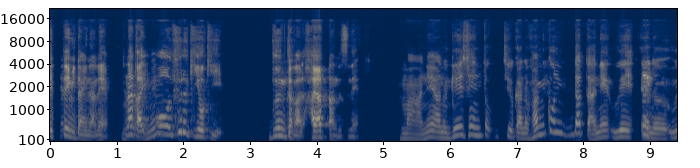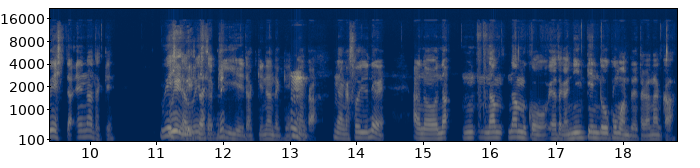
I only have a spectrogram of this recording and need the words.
えてみたいなね、なんかもう古き良き文化が流行ったんですね。ーまあね、あの、ゲーセンと、っていうか、あの、ファミコンだったらね、上、うん。あの、上下、え、なんだっけ？上下、上上下、上下ね BA だっけ？なんだっけ、うん。なんか、なんかそういうね、あの、な、んなナムコやったか、任天堂コマンドやったか、なんか、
